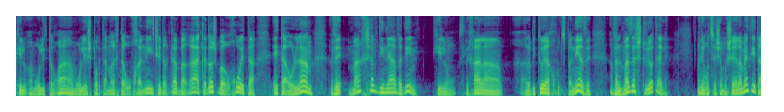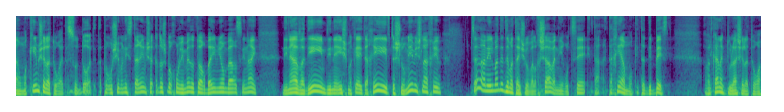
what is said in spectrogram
כאילו, אמרו לי תורה, אמרו לי, יש פה את המערכת הרוחנית שדרכה ברא הקדוש ברוך הוא את, ה, את העולם, ומה עכשיו דיני עבדים? כאילו, סליחה על, ה, על הביטוי החוצפני הזה, אבל מה זה השטויות האלה? אני רוצה שמשה ילמד את העומקים של התורה, את הסודות, את הפירושים הנסתרים שהקדוש ברוך הוא לימד אותו 40 יום בהר סיני. דיני עבדים, דיני איש מכה את אחיו, תשלומים איש לאחיו. בסדר, אני אלמד את זה מתישהו, אבל עכשיו אני רוצה את, ה, את הכי עמוק, את ה-the best. אבל כאן הגדולה של התורה.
